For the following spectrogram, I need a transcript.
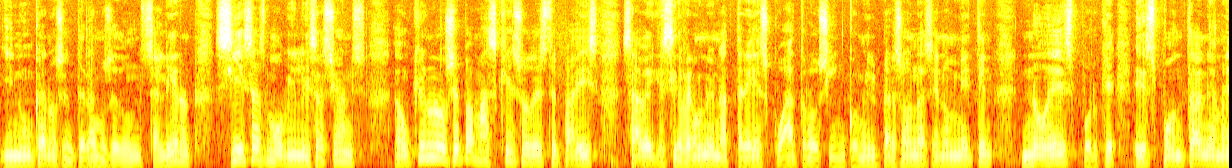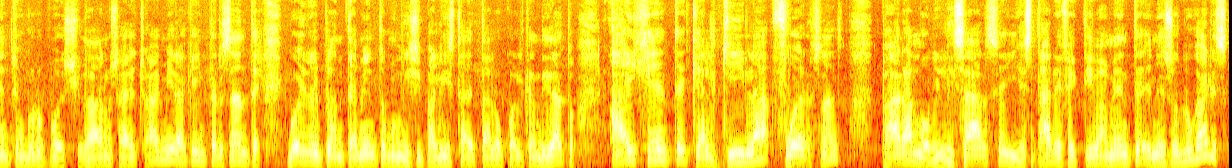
y nunca nos enteramos de dónde salieron. Si esas movilizaciones, aunque uno no sepa más que eso de este país, sabe que si reúnen a tres, cuatro o cinco mil personas se no meten, es porque espontáneamente un grupo de ciudadanos ha hecho, ay mira qué interesante, voy ir al planteamiento municipalista de tal o cual candidato. Hay gente que alquila fuerzas para movilizarse y estar efectivamente en esos lugares.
